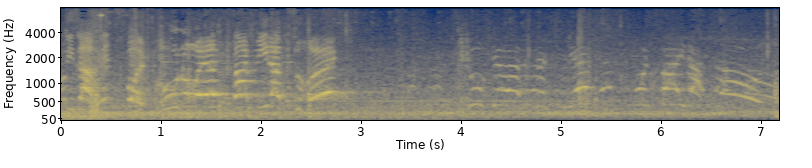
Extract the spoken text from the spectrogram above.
Kommt dieser Witzbold Bruno irgendwann wieder zurück? Dir was zwischen jetzt und Weihnachten aus!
